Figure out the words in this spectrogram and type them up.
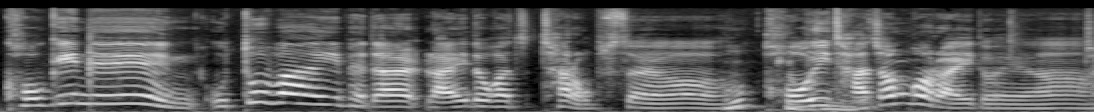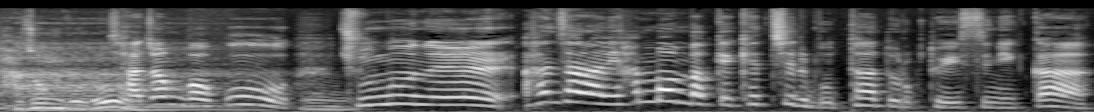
거기는 오토바이 배달 라이더가 잘 없어요. 어? 거의 자전거 라이더예요. 자전거로 자전거고 오. 주문을 한 사람이 한 번밖에 캐치를 못 하도록 돼 있으니까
